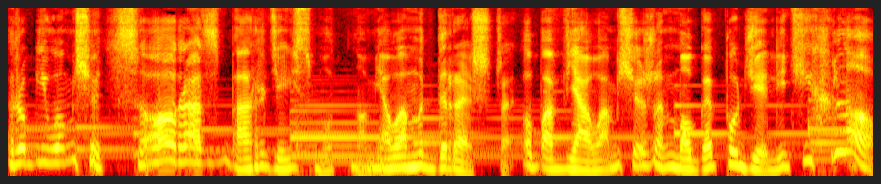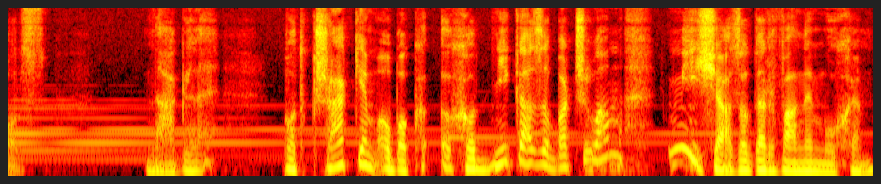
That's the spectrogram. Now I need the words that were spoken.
Robiło mi się coraz bardziej smutno. Miałam dreszcze. Obawiałam się, że mogę podzielić ich los. Nagle pod krzakiem obok chodnika zobaczyłam misia z oderwanym uchem.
